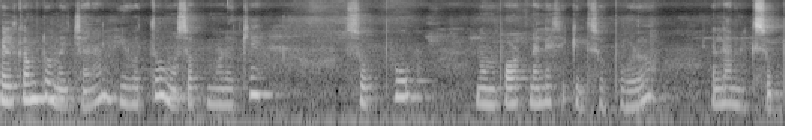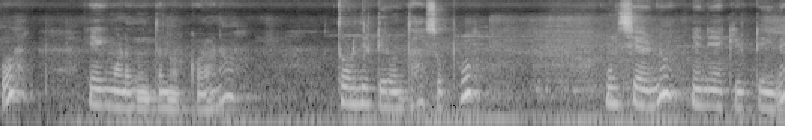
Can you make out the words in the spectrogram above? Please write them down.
ವೆಲ್ಕಮ್ ಟು ಮೈ ಚಾನಲ್ ಇವತ್ತು ಮೊಸಪ್ಪು ಮಾಡೋಕ್ಕೆ ಸೊಪ್ಪು, ನಮ್ಮ ಪಾಟ್ನಲ್ಲೇ ಸಿಕ್ಕಿದ್ದ ಸೊಪ್ಪುಗಳು, ಎಲ್ಲ ಮಿಕ್ಸ್ ಸೊಪ್ಪು. ಹೇಗೆ ಮಾಡೋದು ಅಂತ ನೋಡ್ಕೊಳ್ಳೋಣ. ತೊಳೆದಿಟ್ಟಿರುವಂತಹ ಸೊಪ್ಪು. ಹುಣಸೆಹಣ್ಣು ನೆನೆ ಹಾಕಿ ಇಟ್ಟಿದೆ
